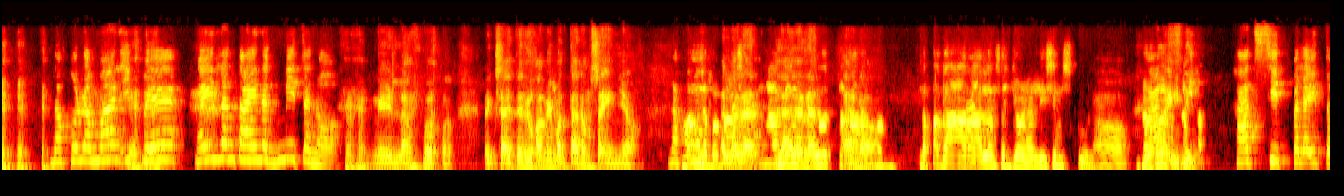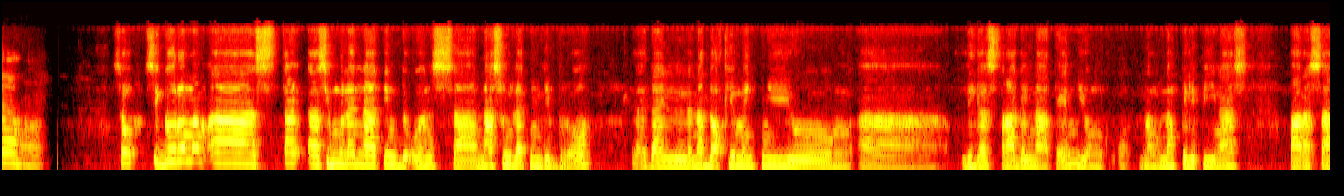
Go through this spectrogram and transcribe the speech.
Naku naman, Ipe. Ngayon lang tayo nag-meet ano. Ngayon lang po. Excited ko kami magtanong sa inyo. Naku, Ma'am, nababasa na, namin lalo na, ano, na pag-aaralan sa journalism school. Oo. Hot, seat, hot seat pala ito. Oo. So, siguro ma'am, uh, start, uh, simulan natin doon sa nasulat ng libro uh, dahil na-document niyo yung uh, legal struggle natin, yung ng, ng Pilipinas para sa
